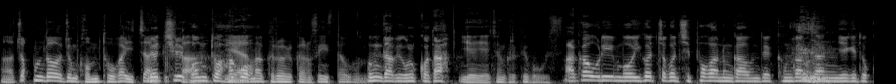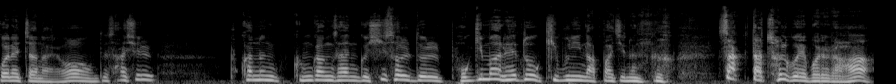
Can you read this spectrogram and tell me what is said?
어, 조금 더 좀 검토가 있지 않을까. 며칠 검토하고 예, 아마 그럴 가능성이 있다고 봅니다. 응답이 올 거다. 예, 예, 저는 그렇게 보고 있습니다. 아까 우리 뭐 이것저것 짚어가는 가운데 금강산 얘기도 꺼냈잖아요. 근데 사실 북한은 금강산 그 시설들 보기만 해도 기분이 나빠지는 그 싹 다 철거해 버려라.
